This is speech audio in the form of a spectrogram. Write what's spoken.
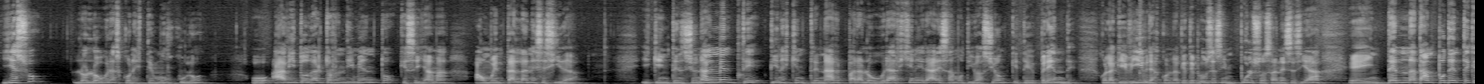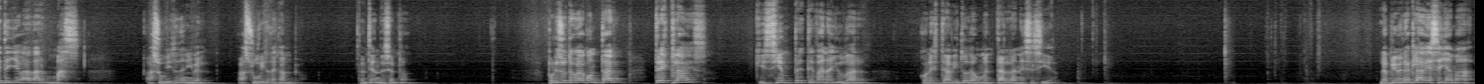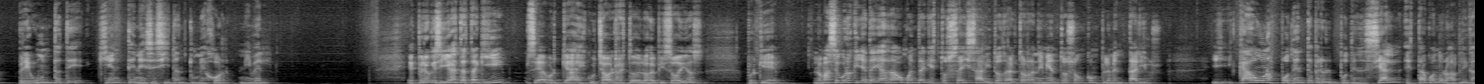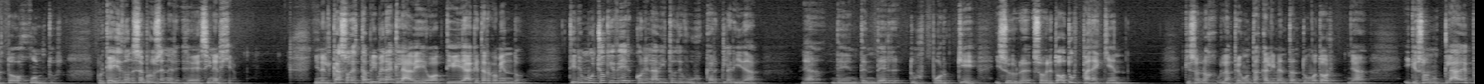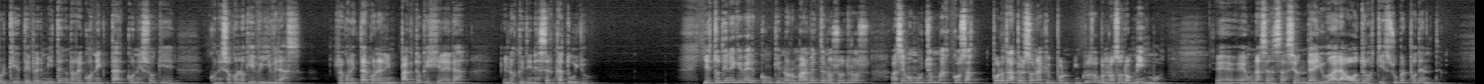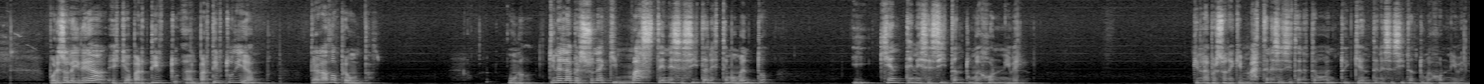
Y eso lo logras con este músculo o hábito de alto rendimiento que se llama aumentar la necesidad y que intencionalmente tienes que entrenar para lograr generar esa motivación que te prende, con la que vibras, con la que te produce ese impulso, esa necesidad eh, interna tan potente que te lleva a dar más, a subir de nivel, a subir de cambio. ¿Te entiendes, cierto? Por eso te voy a contar tres claves que siempre te van a ayudar con este hábito de aumentar la necesidad. La primera clave se llama pregúntate quién te necesita en tu mejor nivel. Espero que si llegaste hasta aquí sea porque has escuchado el resto de los episodios, porque lo más seguro es que ya te hayas dado cuenta que estos seis hábitos de alto rendimiento son complementarios. Y cada uno es potente, pero el potencial está cuando los aplicas todos juntos, porque ahí es donde se produce eh, sinergia. Y en el caso de esta primera clave o actividad que te recomiendo, tiene mucho que ver con el hábito de buscar claridad, de entender tus por qué y sobre, todo tus para quién, que son las preguntas que alimentan tu motor, ¿ya? Y que son claves porque te permiten reconectar con eso, que, con eso con lo que vibras, reconectar con el impacto que genera en los que tienes cerca tuyo. Y esto tiene que ver con que normalmente nosotros hacemos muchas más cosas por otras personas que por, incluso por nosotros mismos. Eh, es una sensación de ayudar a otros que es súper potente. Por eso la idea es que a partir al partir tu día te hagas dos preguntas. Uno, ¿quién es la persona que más te necesita en este momento? ¿Y quién te necesita en tu mejor nivel? ¿Quién es la persona que más te necesita en este momento y quién te necesita en tu mejor nivel?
